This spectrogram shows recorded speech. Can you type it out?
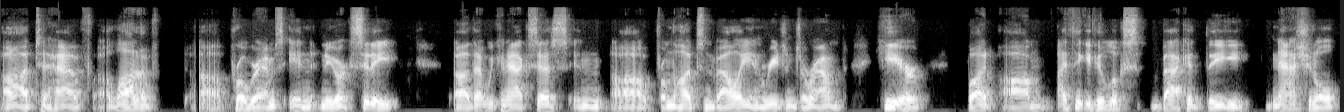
uh, to have a lot of uh, programs in New York City uh, that we can access in uh, from the Hudson Valley and regions around here. But um, I think if you look back at the national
